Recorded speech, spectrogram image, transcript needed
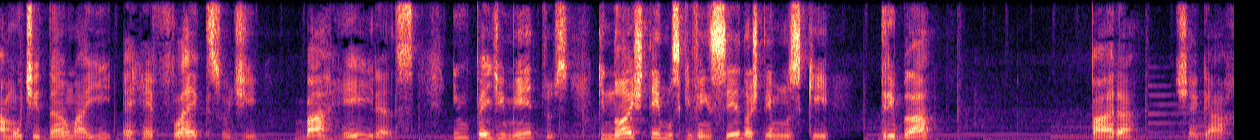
A multidão aí é reflexo de barreiras, impedimentos que nós temos que vencer, nós temos que driblar para chegar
